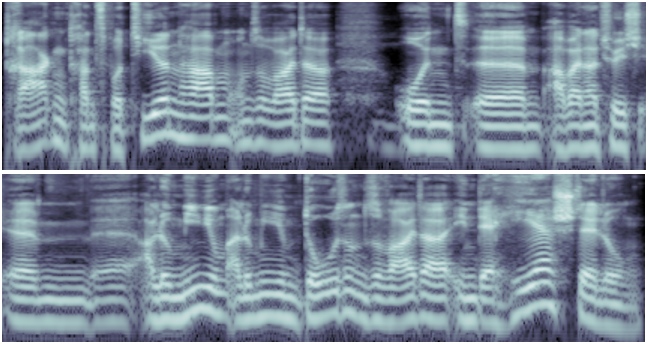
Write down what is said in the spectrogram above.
tragen, transportieren haben und so weiter. Und ähm, aber natürlich ähm, äh, Aluminium, Aluminiumdosen und so weiter in der Herstellung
